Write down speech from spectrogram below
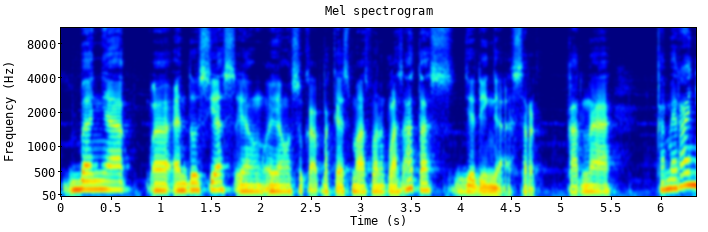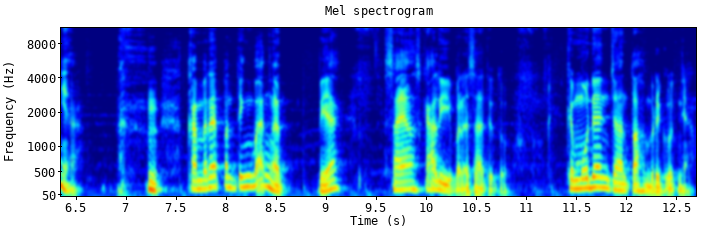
banyak uh, entusias yang yang suka pakai smartphone kelas atas jadi nggak serak karena kameranya Kameranya penting banget ya. Sayang sekali pada saat itu. Kemudian contoh berikutnya.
